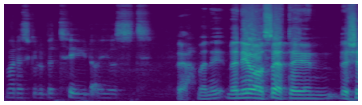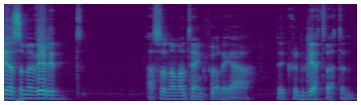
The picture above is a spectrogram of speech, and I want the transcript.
vad det skulle betyda just. Ja, men, men oavsett, det, är ju en, det känns som en väldigt, alltså när man tänker på det, ja. Det kunde lätt varit en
